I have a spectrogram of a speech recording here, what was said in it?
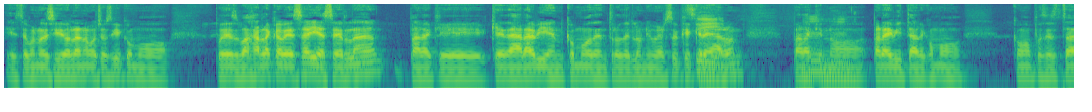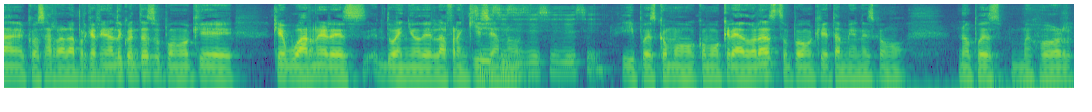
Este, bueno, decidió Lana Wachowski como. Pues bajar la cabeza y hacerla para que quedara bien como dentro del universo que Sí. crearon. Para que no. Para evitar como. Como pues esta cosa rara. Porque al final de cuentas supongo que. Que Warner es el dueño de la Sí, franquicia, sí, ¿no? sí, sí, sí, sí, sí. Y pues como, como creadoras supongo que también es como, no, pues mejor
